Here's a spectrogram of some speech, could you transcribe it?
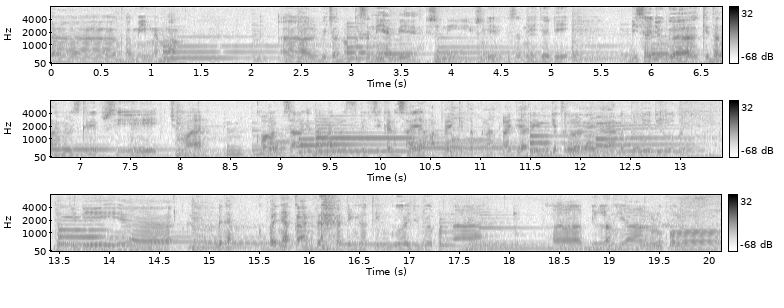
eh, kami memang eh, lebih condong ke seni ya Pi ya. seni Lebih ke seni. Jadi bisa juga kita ngambil skripsi, cuman kalau misalnya kita ngambil skripsi kan sayang apa yang kita pernah pelajarin gitu betul lah ya kan. betul jadi betul, betul. jadi ya banyak kebanyakan dari kating-kating gue juga pernah eh, bilang ya lu kalau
